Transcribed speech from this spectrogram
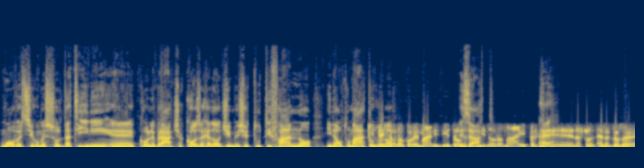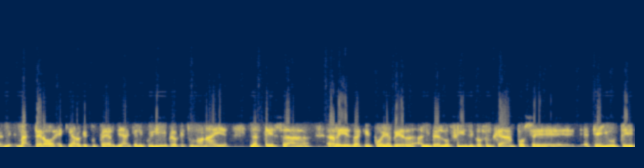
muoversi come soldatini eh, con le braccia, cosa che ad oggi invece tutti fanno in automatico. Tutti no? sono con le mani dietro esatto. schiena oramai perché eh. è, una, è, una, cosa, ma però è chiaro che tu perdi anche l'equilibrio, che tu non hai la stessa resa che puoi avere a livello fisico sul campo se ti aiuti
